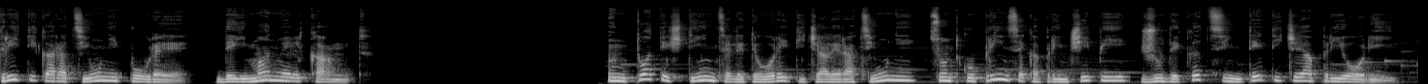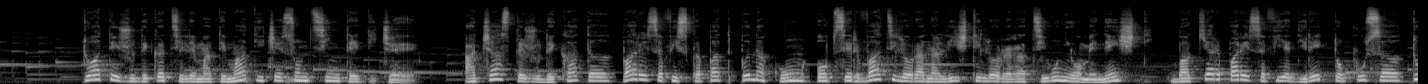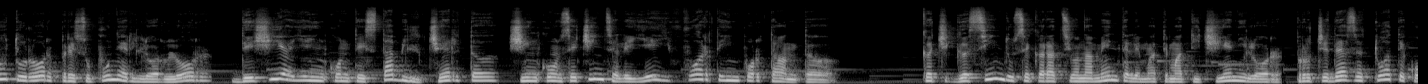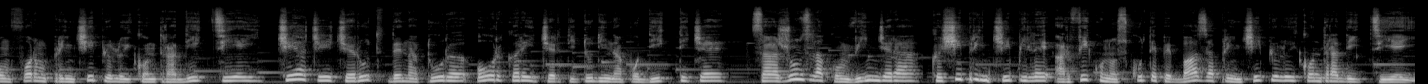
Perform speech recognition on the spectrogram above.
Critica rațiunii pure de Immanuel Kant În toate științele teoretice ale rațiunii sunt cuprinse ca principii judecăți sintetice a priori. Toate judecățile matematice sunt sintetice. Această judecată pare să fi scăpat până acum observațiilor analiștilor rațiunii omenești ba chiar pare să fie direct opusă tuturor presupunerilor lor, deși ea e incontestabil certă și în consecințele ei foarte importantă. Căci găsindu-se că raționamentele matematicienilor procedează toate conform principiului contradicției, ceea ce e cerut de natură oricărei certitudini apodictice, s-a ajuns la convingerea că și principiile ar fi cunoscute pe baza principiului contradicției.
